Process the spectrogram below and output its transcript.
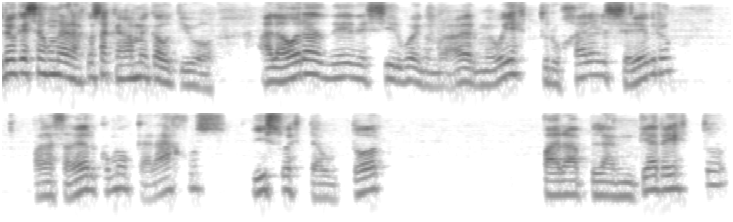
Creo que esa es una de las cosas que más me cautivó. A la hora de decir, bueno, a ver, me voy a estrujar el cerebro para saber cómo carajos hizo este autor para plantear esto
